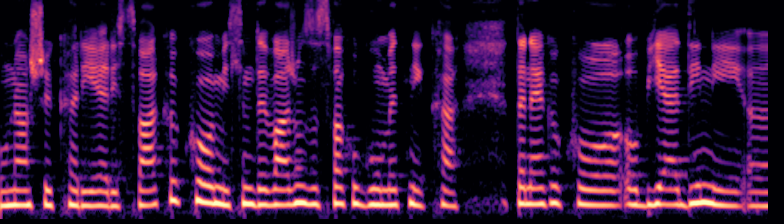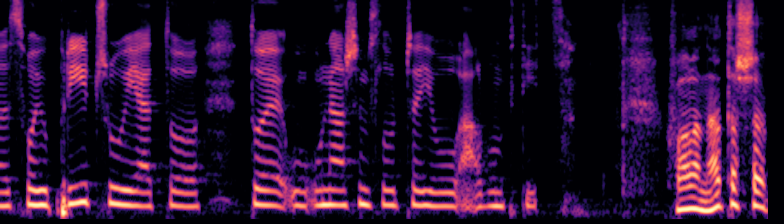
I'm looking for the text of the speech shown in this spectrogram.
u našoj karijeri svakako. Mislim da je važno za svakog umetnika da nekako objedini uh, svoju priču i eto, to je u, u našem slučaju album Ptica. Hvala Nataša.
